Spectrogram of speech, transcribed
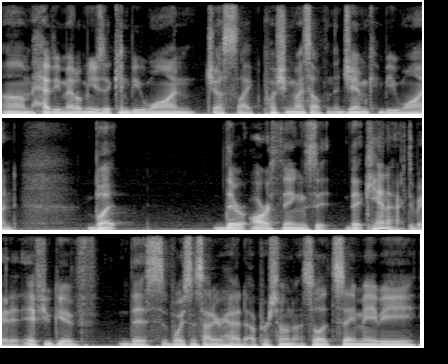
Um, heavy metal music can be one, just like pushing myself in the gym can be one. But there are things that, that can activate it if you give this voice inside your head a persona. So let's say maybe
